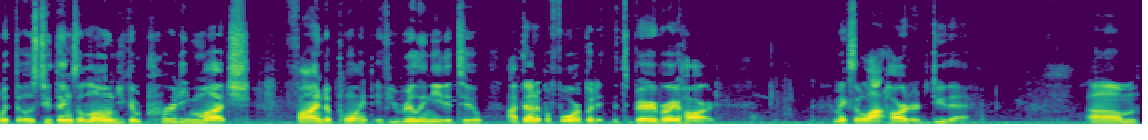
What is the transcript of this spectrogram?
with those two things alone, you can pretty much find a point if you really needed to. I've done it before, but it, it's very, very hard. It makes it a lot harder to do that. Um,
